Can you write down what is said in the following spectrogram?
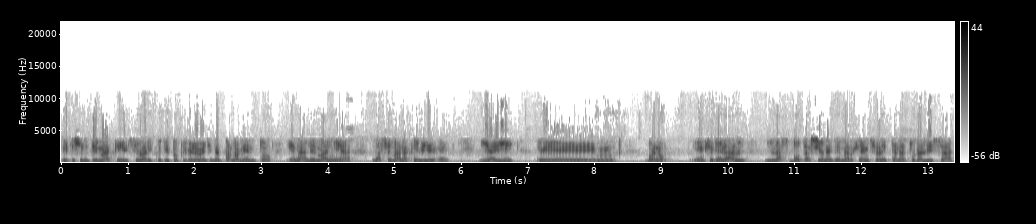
Este es un tema que se va a discutir por primera vez en el Parlamento en Alemania la semana que viene. Y ahí, eh, bueno, en general las votaciones de emergencia de esta naturaleza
